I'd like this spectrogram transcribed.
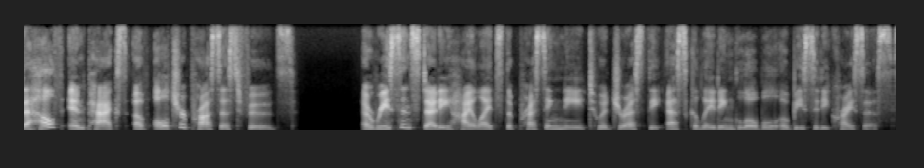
The health impacts of ultra processed foods. A recent study highlights the pressing need to address the escalating global obesity crisis.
